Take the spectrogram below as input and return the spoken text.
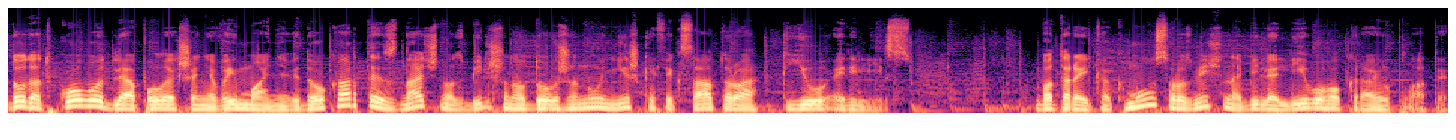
Додатково для полегшення виймання відеокарти значно збільшено довжину ніжки фіксатора Q-Release. Батарейка CMOS розміщена біля лівого краю плати.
